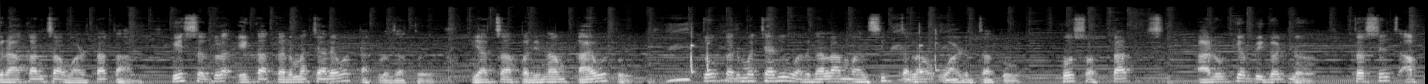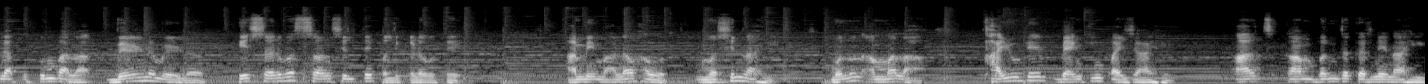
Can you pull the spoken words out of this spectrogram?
ग्राहकांचा वाढता ताण हे सगळं एका कर्मचाऱ्यावर टाकलं जातं. याचा परिणाम काय होतो? तो कर्मचारी वर्गाला मानसिक तणाव वाढत जातो. तो स्वतःच आरोग्य बिघडणं तसेच आपल्या कुटुंबाला वेळ न मिळणं हे सर्व सहनशीलते पलीकडे होते. आम्ही मानव आहोत मशीन नाही. म्हणून आम्हाला फाईव्ह डे बँकिंग पाहिजे आहे. आज काम बंद करणे नाही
